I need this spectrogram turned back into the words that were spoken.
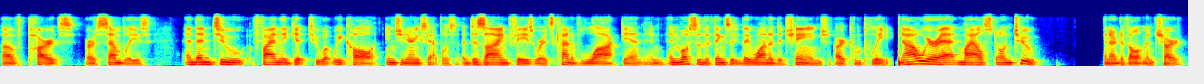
of parts or assemblies and then to finally get to what we call engineering samples, a design phase where it's kind of locked in. And, and most of the things that they wanted to change are complete. Now we're at milestone two in our development chart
